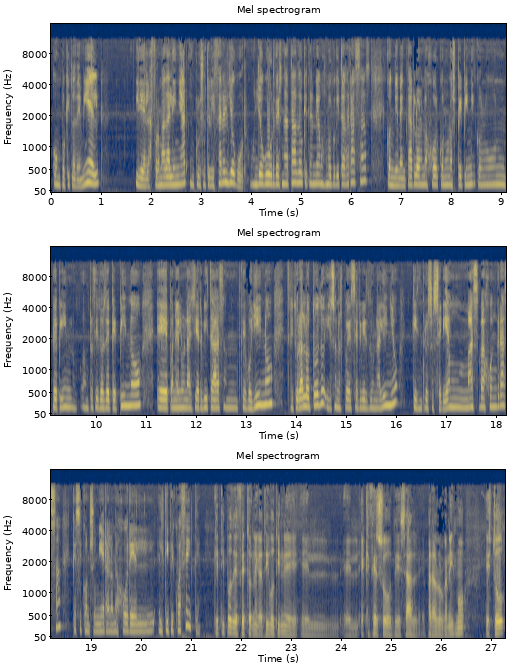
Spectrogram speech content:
o un poquito de miel, y de la forma de alinear, incluso utilizar el yogur, un yogur desnatado que tendríamos muy poquitas grasas, condimentarlo a lo mejor con unos pepin, con un pepín, con trocitos de pepino, eh, ponerle unas hierbitas, un cebollino, triturarlo todo y eso nos puede servir de un aliño que incluso sería más bajo en grasa que si consumiera a lo mejor el, típico aceite. ¿Qué tipo de efectos negativos tiene el, exceso de sal para el organismo? Esto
